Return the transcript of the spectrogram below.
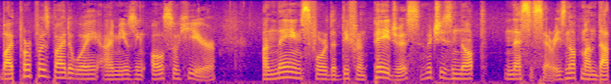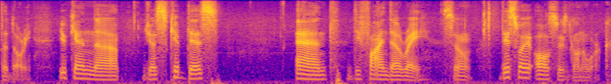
By purpose by the way I'm using also here names for the different pages which is not necessary is not mandatory. You can uh, just skip this and define the array. So this way also is gonna work.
